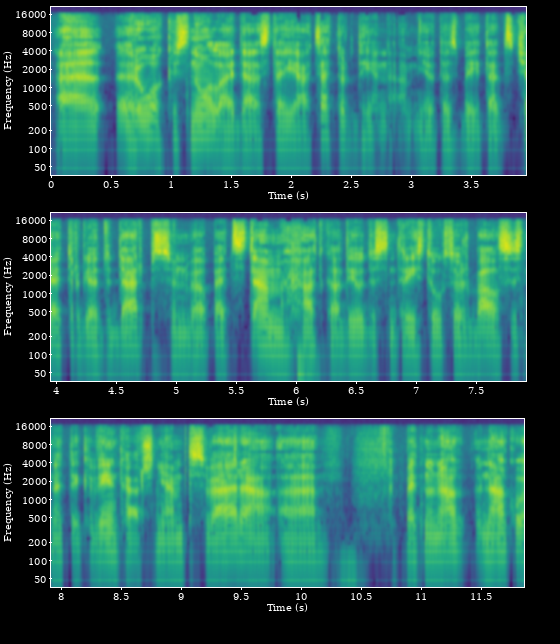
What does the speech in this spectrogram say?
Uh, rokas nolaidās tajā ceturtdienā, jo tas bija tāds četru gadu darbs, un vēl pēc tam atkal 23,000 balsis netika vienkārši ņemtas vērā. Uh, Bet nu, nāko,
